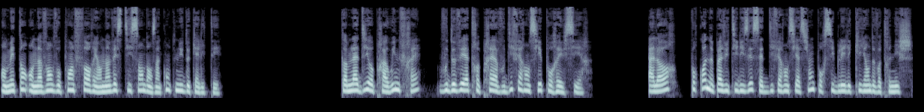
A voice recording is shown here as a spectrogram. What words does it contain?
en mettant en avant vos points forts et en investissant dans un contenu de qualité. Comme l'a dit Oprah Winfrey, vous devez être prêt à vous différencier pour réussir. Alors, pourquoi ne pas utiliser cette différenciation pour cibler les clients de votre niche?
